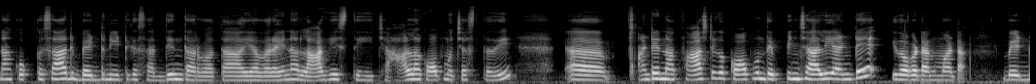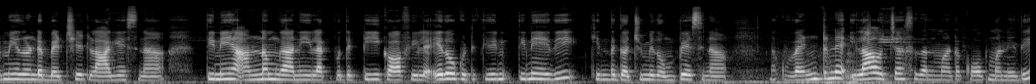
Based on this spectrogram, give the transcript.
నాకు ఒక్కసారి బెడ్ నీట్గా సర్దిన తర్వాత ఎవరైనా లాగేస్తే చాలా కోపం వచ్చేస్తుంది. అంటే నాకు ఫాస్ట్గా కోపం తెప్పించాలి అంటే ఇది ఒకటి అనమాట బెడ్ మీద ఉండే బెడ్షీట్ లాగేసిన తినే అన్నం కానీ లేకపోతే టీ కాఫీ ఏదో ఒకటి తినేది కింద గచ్చు మీద వంపేసిన నాకు వెంటనే ఇలా వచ్చేస్తుంది అనమాట కోపం అనేది.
